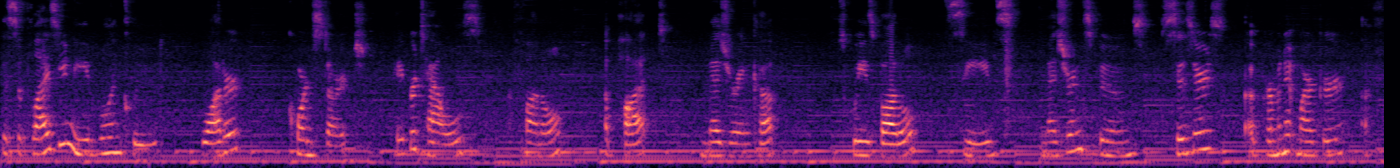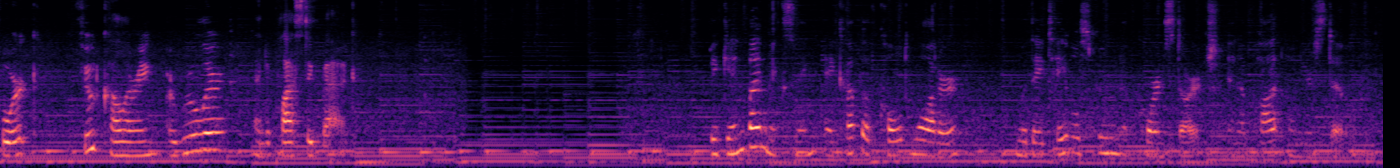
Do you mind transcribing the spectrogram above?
The supplies you need will include water, cornstarch, paper towels, a funnel, a pot, measuring cup, squeeze bottle, seeds, measuring spoons, scissors, a permanent marker, a fork, food coloring, a ruler, and a plastic bag. Begin by mixing a cup of cold water with a tablespoon of cornstarch in a pot on your stove.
